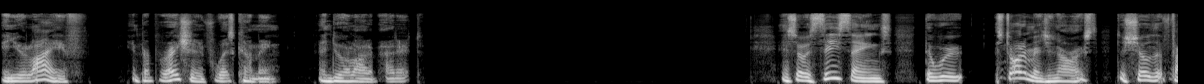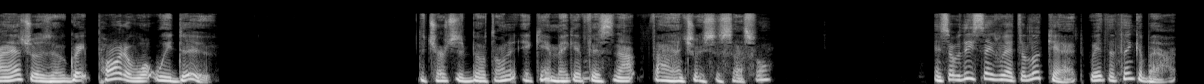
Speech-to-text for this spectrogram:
in your life in preparation for what's coming and do a lot about it. And so it's these things that we're starting Mejanomics to show that financial is a great part of what we do. The church is built on it. It can't make it if it's not financially successful. And so these things we have to look at, we have to think about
